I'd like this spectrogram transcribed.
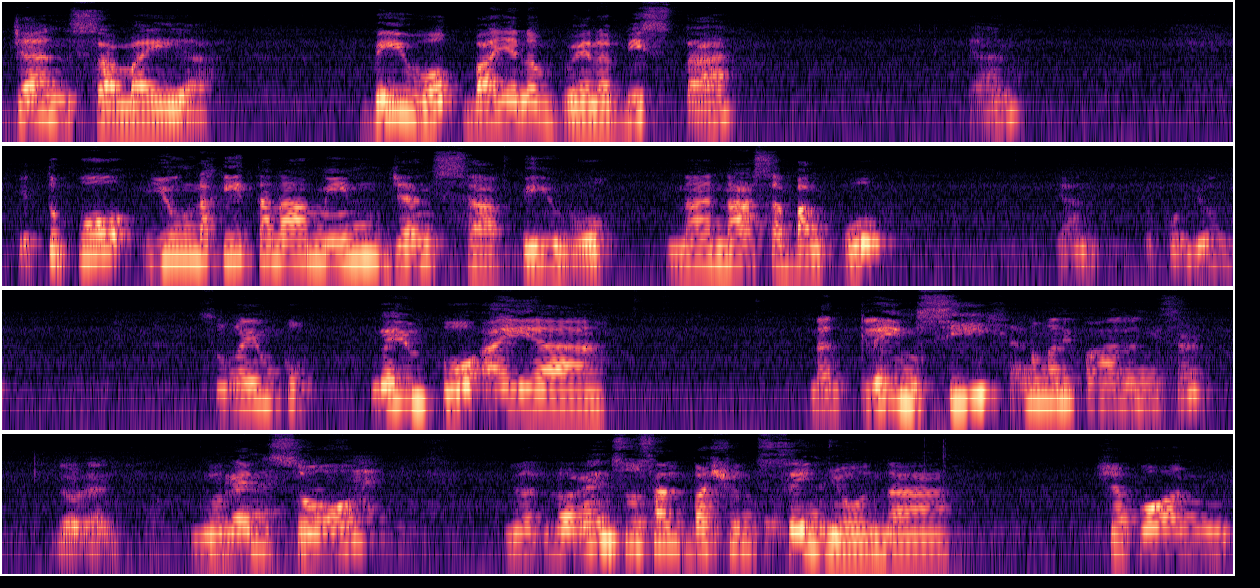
dyan sa may ah, Baywalk, bayan ng Buena Vista. Yan. Ito po yung nakita namin dyan sa Baywalk na nasa bangko. Yan, ito po yun. So ngayon po, ngayon po ay ah, nag-claim si, ano nga ni pangalan ni sir? Loren. Lorenzo Lo- Lorenzo Salvacion Senyo na siya po ang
